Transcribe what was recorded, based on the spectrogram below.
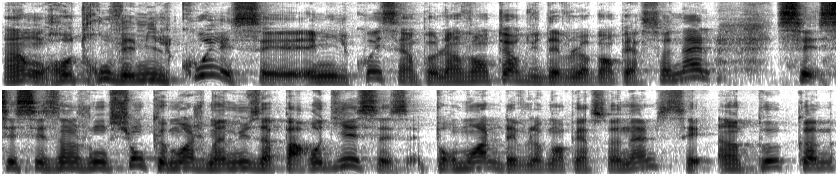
Hein, on retrouve Émile Coué. C'est, Émile Coué, c'est un peu l'inventeur du développement personnel. C'est, ces injonctions que moi, je m'amuse à parodier. Pour moi, le développement personnel, c'est un peu comme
